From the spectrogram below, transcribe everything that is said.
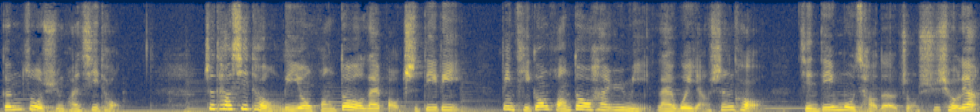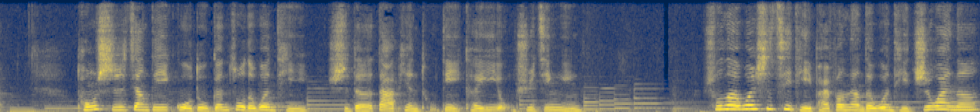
耕作循环系统。这套系统利用黄豆来保持地力，并提供黄豆和玉米来喂养牲口。减低牧草的总需求量，同时降低过度耕作的问题，使得大片土地可以永续经营。除了温室气体排放量的问题之外呢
